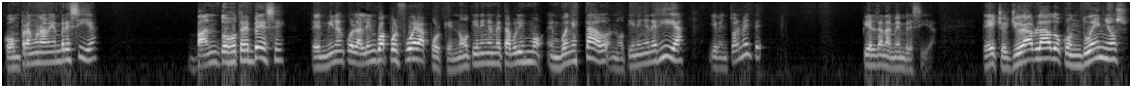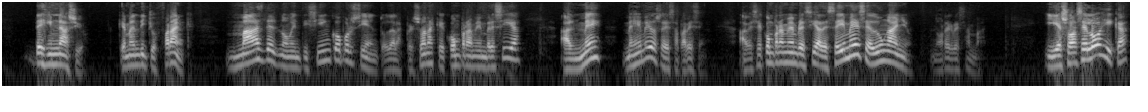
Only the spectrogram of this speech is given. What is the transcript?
compran una membresía, van dos o tres veces, terminan con la lengua por fuera porque no tienen el metabolismo en buen estado, no tienen energía y eventualmente pierdan la membresía. De hecho, yo he hablado con dueños de gimnasio que me han dicho, Frank, más del 95% de las personas que compran membresía al mes, mes y medio se desaparecen. A veces compran membresía de seis meses, de un año, no regresan más. Y eso hace lógica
